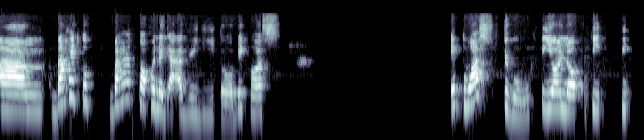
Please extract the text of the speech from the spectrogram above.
Um, bakit ko bakit po ako nag-agree dito? Because it was through theolo- the, the,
